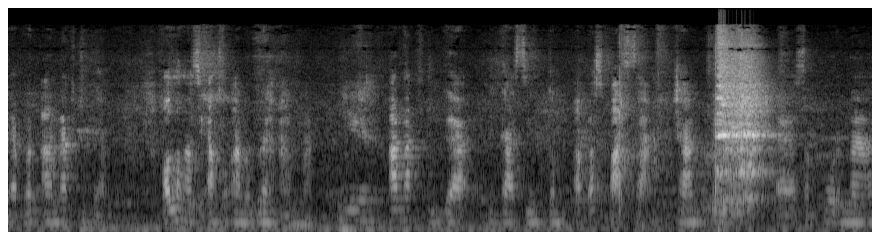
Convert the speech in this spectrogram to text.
dapat anak juga. Allah ngasih aku anugerah anak. Iya. Anak juga dikasih ke- apa sepasang cantik eh, sempurna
